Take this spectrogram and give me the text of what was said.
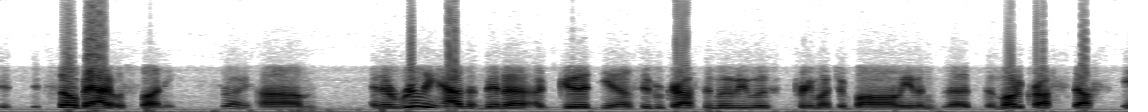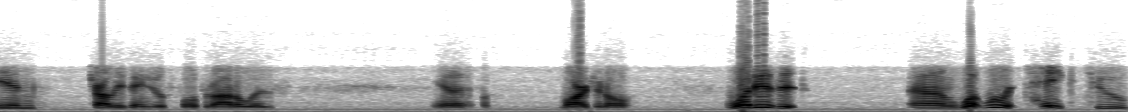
it, it's so bad it was funny. right. Um, and there really hasn't been a, a good, you know, Supercross the movie was pretty much a bomb. Even the the motocross stuff in Charlie's Angels Full Throttle was, you know, marginal. What is it? Um, what will it take to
